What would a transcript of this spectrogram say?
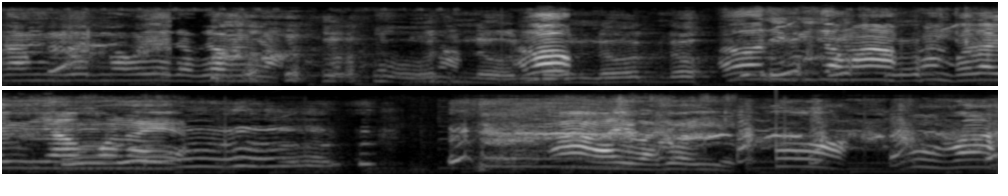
રામ રોડમાં વહી જાવ જાવ અહીંયા. No Hello? no no! હવે માં ફોર્મ ભરાયું આવવાના છે. હા આવ્યા જો ઈ. ઓહ, ઓહ, વાહ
